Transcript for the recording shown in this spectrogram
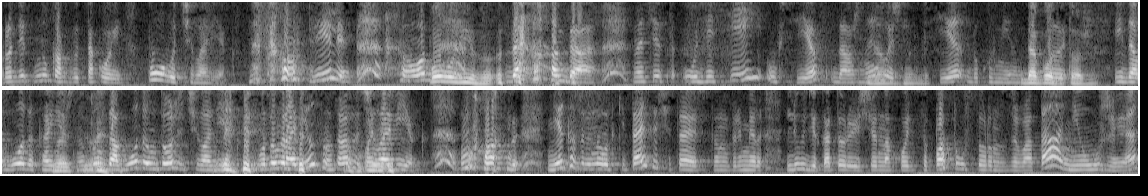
вроде, ну, как бы такой получеловек. На самом деле он... Полувизу. Да, да. Значит, у детей, у всех должны, должны быть, быть все документы. До года То тоже. И до года, конечно. Ну, до года он тоже человек. Вот он родился, он сразу человек. Вот. Некоторые, ну вот китайцы считают, что, например, люди, которые еще находятся по ту сторону живота, они уже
